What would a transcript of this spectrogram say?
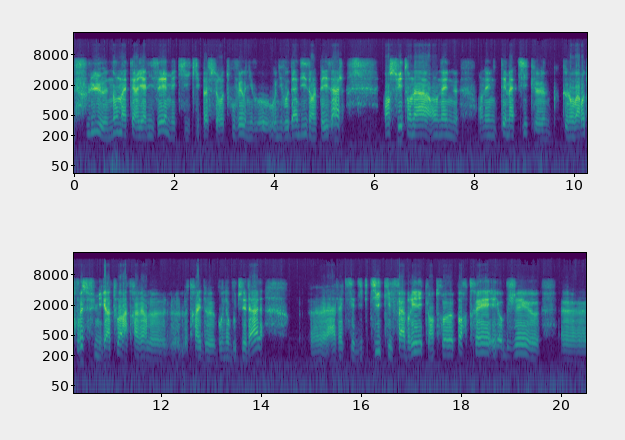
flux non matérialisés mais qui, peuvent se retrouver au niveau au niveau d'indices dans le paysage. Ensuite, on a une thématique euh, que l'on va retrouver ce flux migratoire à travers le, travail de Bruno Boudjedal euh, avec ces diptyques qu'il fabrique entre portraits et objets euh, euh,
